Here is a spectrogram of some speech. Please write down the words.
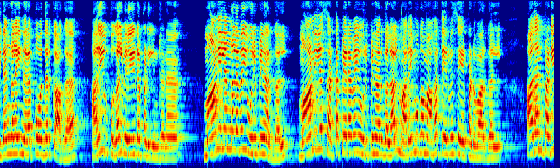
இடங்களை நிரப்புவதற்காக அறிவிப்புகள் வெளியிடப்படுகின்றன. மாநிலங்களவை உறுப்பினர்கள் மாநில சட்டப்பேரவை உறுப்பினர்களால் மறைமுகமாக தேர்வு செய்யப்படுவார்கள். அதன்படி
